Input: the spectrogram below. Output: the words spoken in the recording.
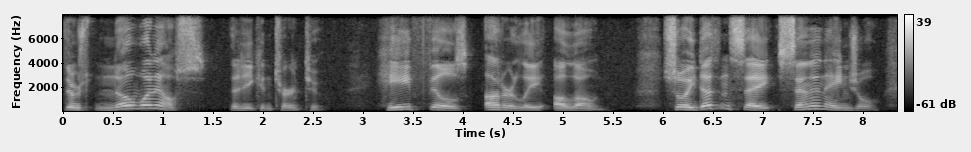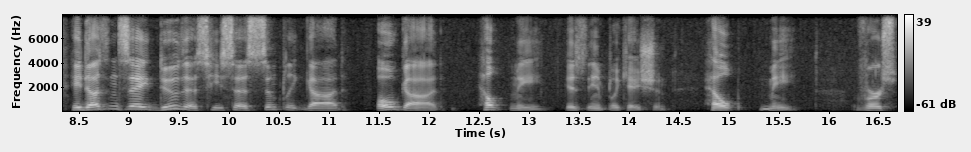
There's no one else that he can turn to. He feels utterly alone. So he doesn't say, Send an angel. He doesn't say, Do this. He says simply, God, oh God, help me, is the implication. Help me. Verse,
